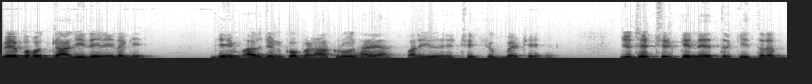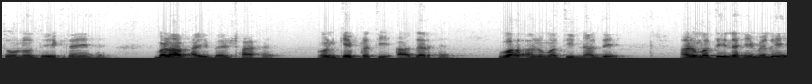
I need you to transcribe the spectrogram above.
वे बहुत गाली देने लगे। भीम अर्जुन को बड़ा क्रोध आया, पर युधिष्ठिर चुप बैठे हैं। युधिष्ठिर के नेत्र की तरफ़ दोनों देख रहे हैं। बड़ा भाई बैठा है, उनके प्रति आदर है। वह अनुमति न दे। अनुमति नहीं मिली,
